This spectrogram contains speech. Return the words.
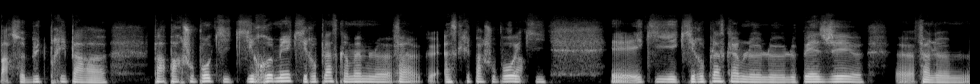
par ce but pris par par par Choupeau qui qui remet qui replace quand même le enfin inscrit par Choupeau et qui et, qui et qui replace quand même le le, le PSG enfin le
